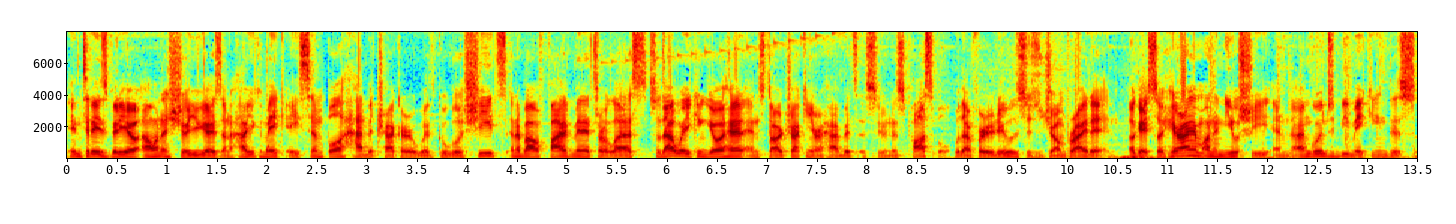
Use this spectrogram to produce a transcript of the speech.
In today's video, I want to show you guys on how you can make a simple habit tracker with Google Sheets in about five minutes or less. So that way you can go ahead and start tracking your habits as soon as possible. Without further ado, let's just jump right in. Okay, so here I am on a new sheet and I'm going to be making this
